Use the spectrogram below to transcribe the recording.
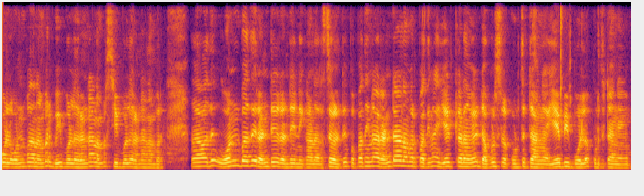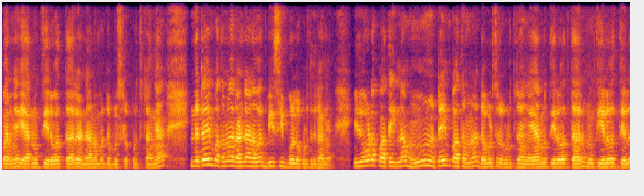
போல் ஒன்பதாம் நம்பர் பி போலில் ரெண்டாம் நம்பர் சி ரெண்டாம் நம்பர் அதாவது ஒன்பது ரெண்டு ரெண்டு இன்றைக்கான ரிசல்ட் இப்போ பார்த்தீங்கன்னா ரெண்டாம் நம்பர் பார்த்தீங்கன்னா ஏற்கனவே டபுள்ஸில் கொடுத்துட்டாங்க. ஏபி போலில் கொடுத்துட்டாங்க. இங்கே பாருங்கள் இரநூத்தி இருபத்தாறு ரெண்டாம் நம்பர் டபுள்ஸில் கொடுத்துட்டாங்க. இந்த டைம் பார்த்தோம்னா ரெண்டாம் நம்பர் பிசி போலில் கொடுத்துருக்காங்க இதோட பார்த்தீங்கன்னா மூணு டைம் பார்த்தோம்னா டபுள்ஸில் கொடுத்துட்டாங்க. இரநூத்தி இருபத்தாறு நூற்றி எழுபத்தேழு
